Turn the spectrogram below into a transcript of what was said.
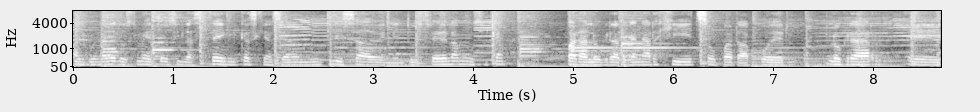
algunos de los métodos y las técnicas que se han utilizado en la industria de la música para lograr ganar hits o para poder lograr eh,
